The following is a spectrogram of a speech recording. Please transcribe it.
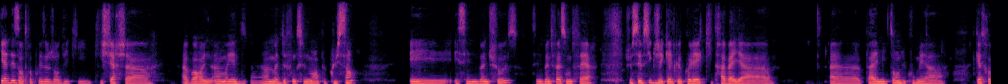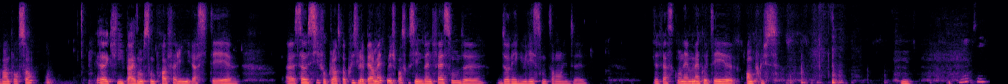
il y a des entreprises aujourd'hui qui, cherchent à avoir un mode de fonctionnement un peu plus sain, et, c'est une bonne chose. C'est une bonne façon de faire. Je sais aussi que j'ai quelques collègues qui travaillent à, pas à mi-temps du coup, mais à 80%, euh, qui par exemple sont profs à l'université. Euh, ça aussi, il faut que l'entreprise le permette, mais je pense que c'est une bonne façon de, réguler son temps et de, de faire ce qu'on aime à côté euh, en plus. Hmm. Merci.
